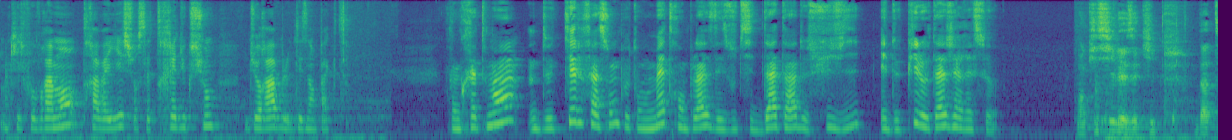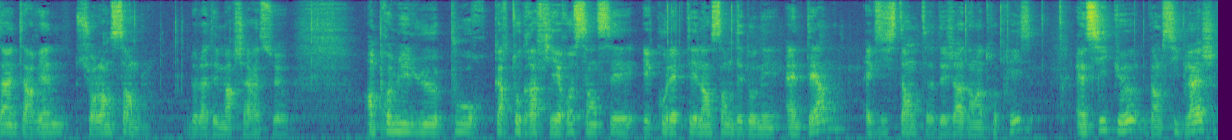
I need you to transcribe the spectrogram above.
Donc il faut vraiment travailler sur cette réduction durable des impacts. Concrètement, de quelle façon peut-on mettre en place des outils data de suivi et de pilotage RSE Donc ici, les équipes data interviennent sur l'ensemble de la démarche RSE. En premier lieu, pour cartographier, recenser et collecter l'ensemble des données internes existantes déjà dans l'entreprise, ainsi que dans le ciblage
